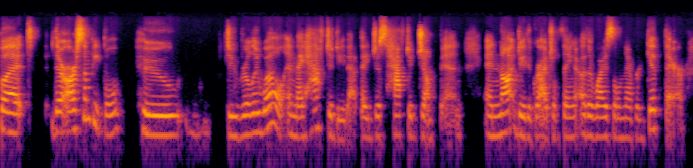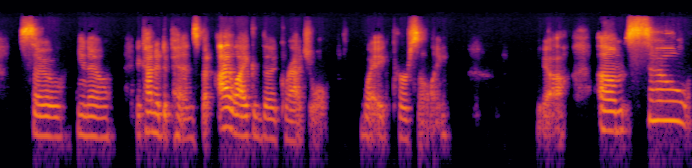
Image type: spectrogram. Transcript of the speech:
But there are some people who do really well and they have to do that. They just have to jump in and not do the gradual thing. Otherwise, they'll never get there. So, you know, it kind of depends, but I like the gradual way personally. Yeah. Um, so,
